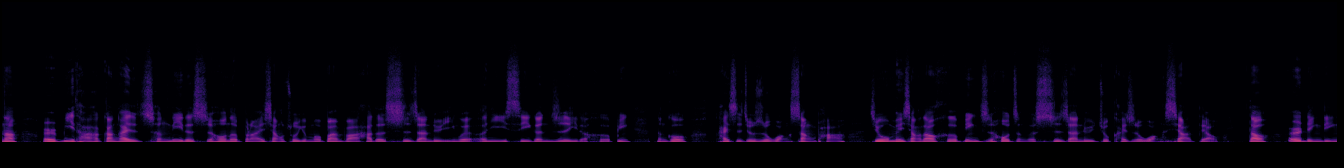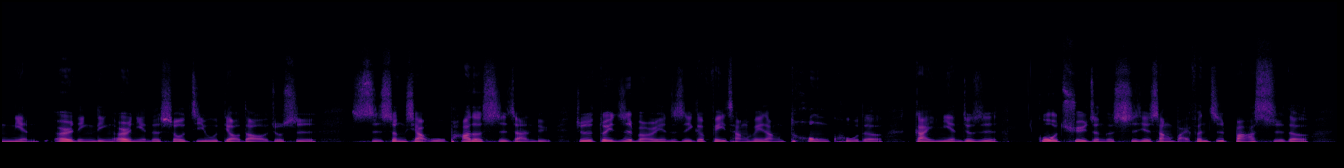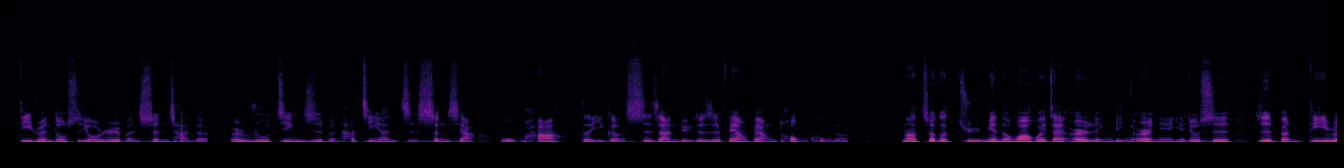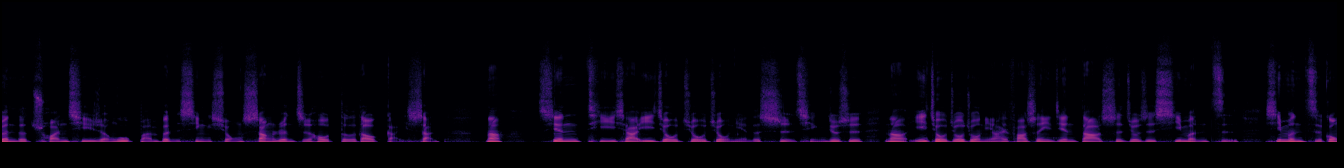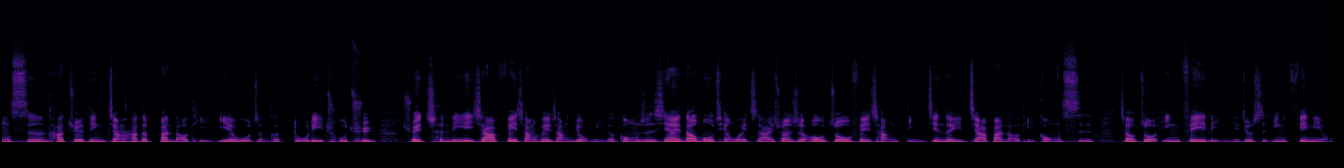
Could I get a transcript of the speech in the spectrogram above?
那尔必塔它刚开始成立的时候呢，本来想说有没有办法它的市占率因为 NEC 跟日立的合并能够开始就是往上爬，结果没想到合并之后整个市占率就开始往下掉，到二零零年二零零二年的时候几乎掉到就是只剩下五趴的市占率，就是对日本而言这是一个非常非常痛苦的概念，就是过去整个世界上百分之八十的。低润都是由日本生产的，而如今日本它竟然只剩下五趴的一个市占率，这是非常非常痛苦的。那这个局面的话，会在二零零二年，也就是日本第一任的传奇人物版本信雄上任之后得到改善。那先提一下一九九九年的事情，就是那一九九九年还发生一件大事，就是西门子西门子公司呢，它决定将它的半导体业务整个独立出去，所以成立一家非常非常有名的公司，现在到目前为止还算是欧洲非常顶尖的一家半导体公司，叫做英飞凌，也就是 Infineon。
